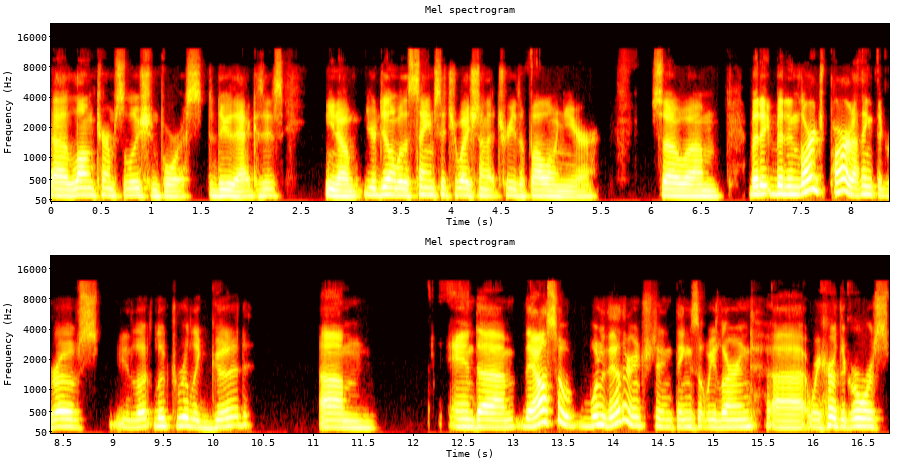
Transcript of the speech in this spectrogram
a long term solution for us to do that because it's you know you're dealing with the same situation on that tree the following year. So, um, but it, but in large part, I think the groves look, looked really good. Um, and um, they also one of the other interesting things that we learned, uh, we heard the growers,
